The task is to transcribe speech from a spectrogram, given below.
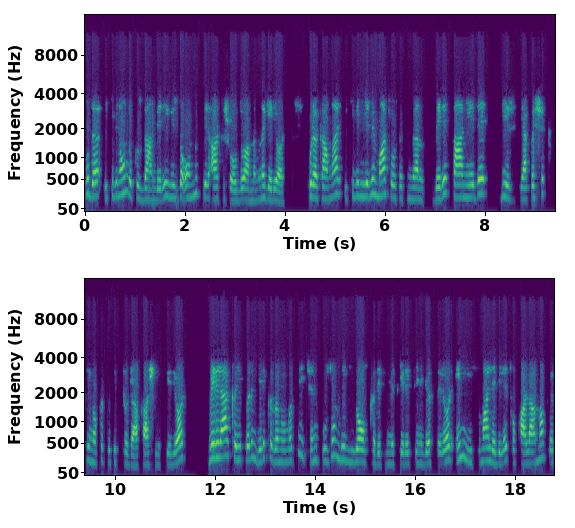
Bu da 2019'dan beri %10'luk bir artış olduğu anlamına geliyor. Bu rakamlar 2020 Mart ortasından beri saniyede bir yaklaşık 1.8 çocuğa karşılık geliyor. Veriler kayıpların geri kazanılması için uzun bir yol kat edilmesi gerektiğini gösteriyor. En iyi ihtimalle bile toparlanmak ve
